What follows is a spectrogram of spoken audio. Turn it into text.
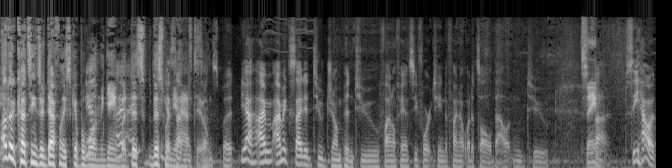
Context. Other cutscenes are definitely skippable Yeah, in the game, but I- this this I one you have to. sense. But yeah, I'm I'm excited to jump into Final Fantasy 14 to find out what it's all about and to Same. uh, see how it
